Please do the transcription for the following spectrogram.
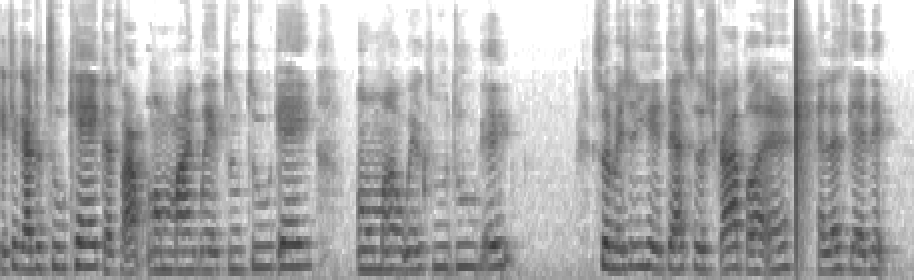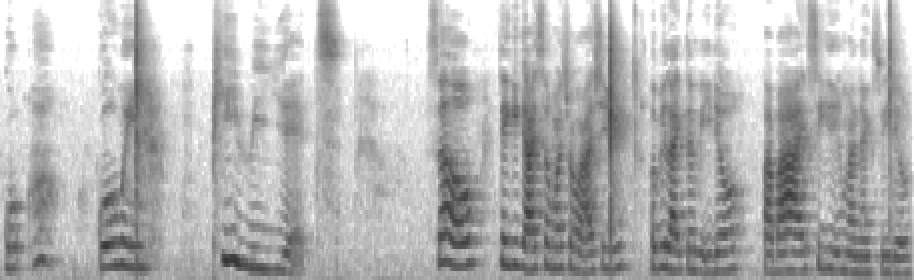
Get your guy to 2k because i'm on my way to 2k on my way to 2k so make sure you hit that subscribe button and let's get it go going. Period. So thank you guys so much for watching. Hope you liked the video. Bye bye see you in my next video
